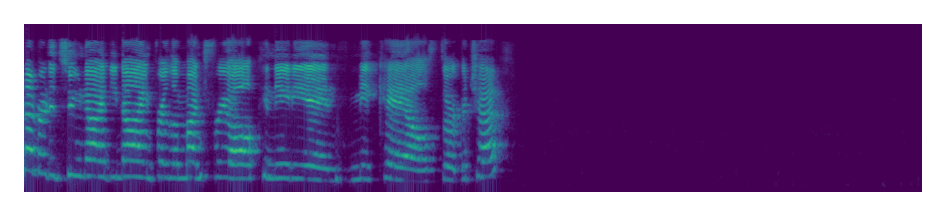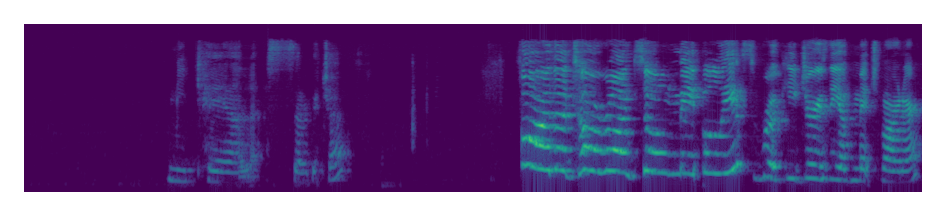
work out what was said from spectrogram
number to 299 for the Montreal Canadiens, Mikhail Sergachev. Mikhail Sergachev. For the Toronto Maple Leafs, rookie jersey of Mitch Marner.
